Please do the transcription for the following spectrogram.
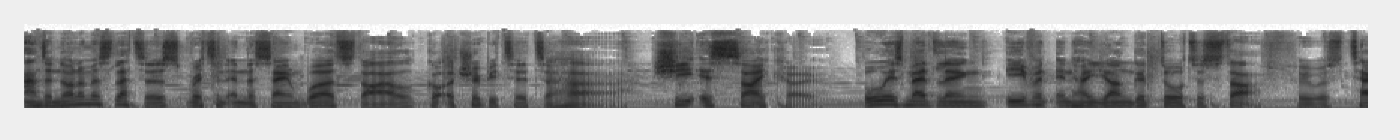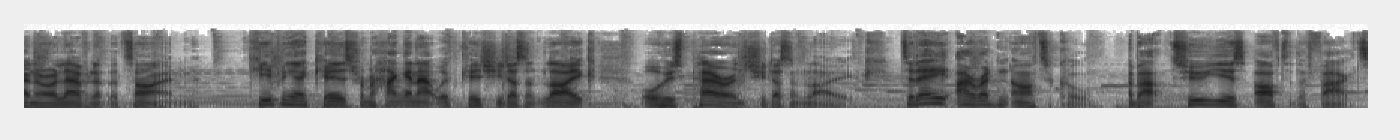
and anonymous letters written in the same word style got attributed to her. She is psycho, always meddling even in her younger daughter's stuff, who was 10 or 11 at the time, keeping her kids from hanging out with kids she doesn't like or whose parents she doesn't like. Today, I read an article about two years after the fact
